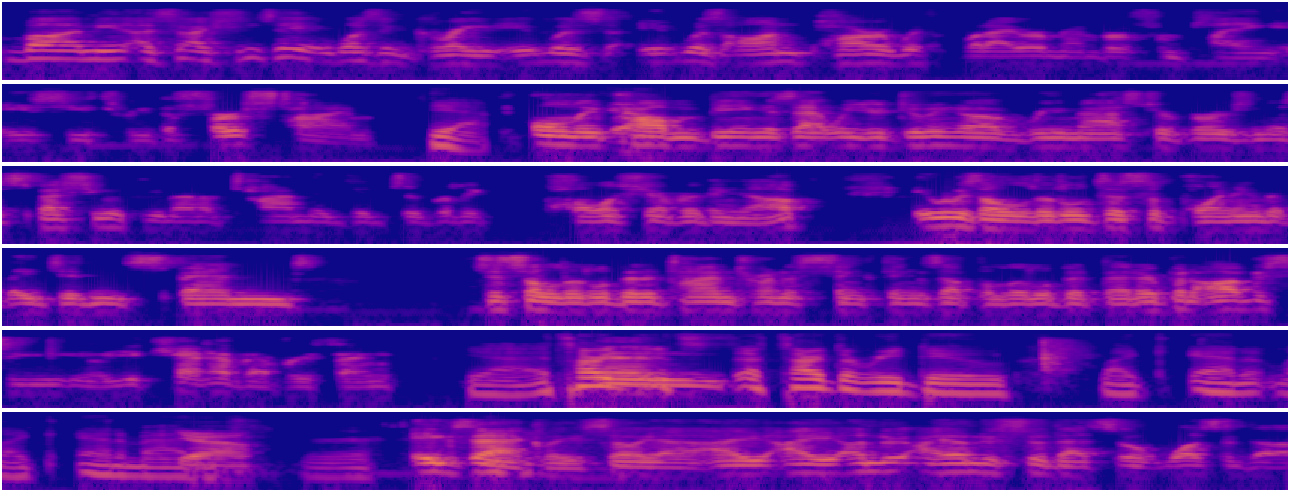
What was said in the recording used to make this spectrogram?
well, I mean, so I shouldn't say it wasn't great. It was it was on par with what I remember from playing AC3 the first time. Yeah. Only Yeah. problem being is that when you're doing a remaster version, especially with the amount of time they did to really polish everything up, it was a little disappointing that they didn't spend just a little bit of time trying to sync things up a little bit better. But obviously, you know, you can't have everything. Yeah, it's hard. it's And- it's hard to redo like an like animatics. Yeah. or- Exactly. So yeah, I I under I understood that. So it wasn't a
